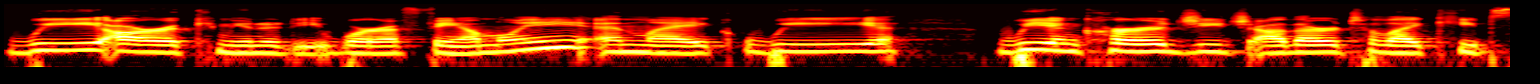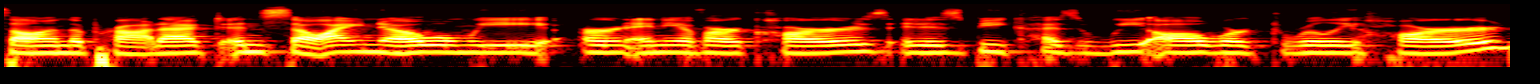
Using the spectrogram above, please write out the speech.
we are a community, we're a family, and like we we encourage each other to like keep selling the product. And so I know when we earn any of our cars, it is because we all worked really hard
